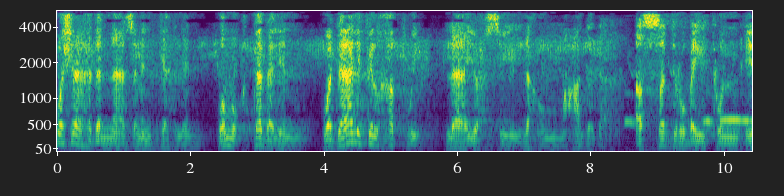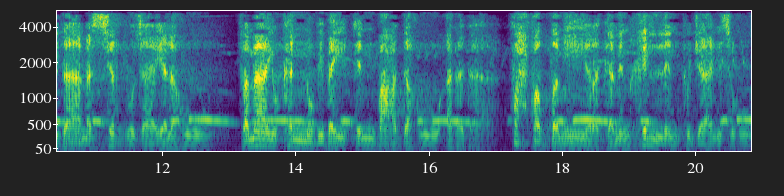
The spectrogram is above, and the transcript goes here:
وشاهد الناس من كهل ومقتبل ودالف الخطو لا يحصي لهم عددا. الصدر بيت إذا ما السر زايله فما يكن ببيت بعده أبدا. فاحفظ ضميرك من خل تجالسه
